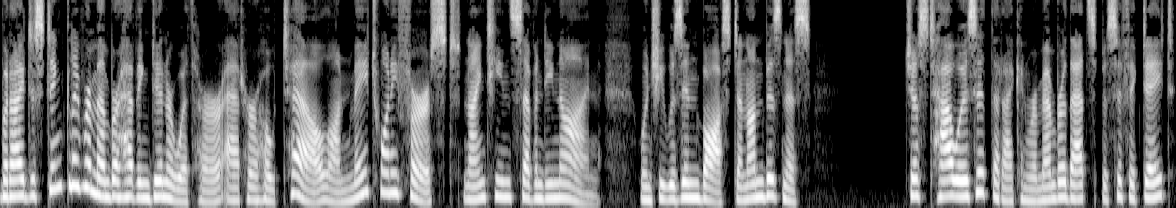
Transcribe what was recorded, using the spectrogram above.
but I distinctly remember having dinner with her at her hotel on May 21st, 1979, when she was in Boston on business. Just how is it that I can remember that specific date?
